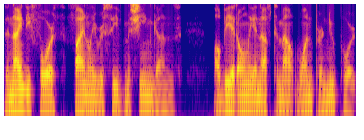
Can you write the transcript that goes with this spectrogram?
The 94th finally received machine guns, albeit only enough to mount one per Nieuport,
